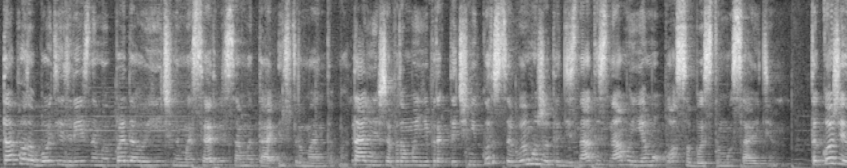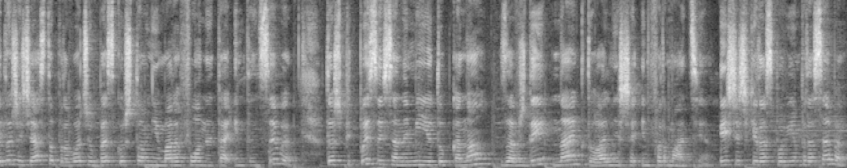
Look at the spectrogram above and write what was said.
та по роботі з різними педагогічними сервісами та інструментами. Дальніше про мої практичні курси ви можете дізнатись на моєму особистому сайті. Також я дуже часто проводжу безкоштовні марафони та інтенсиви, тож підписуйся на мій YouTube канал завжди найактуальніша інформація. Трішечки розповім про себе.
